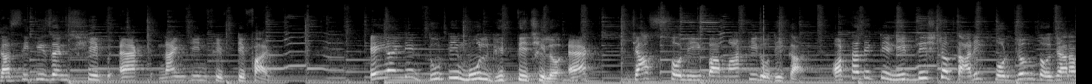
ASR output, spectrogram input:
দ্য সিটিজেনশিপ অ্যাক্ট নাইনটিন এই আইনের দুটি মূল ভিত্তি ছিল। এক জাসলি বা মাটির অধিকার। অর্থাৎ একটি নির্দিষ্ট তারিখ পর্যন্ত যারা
